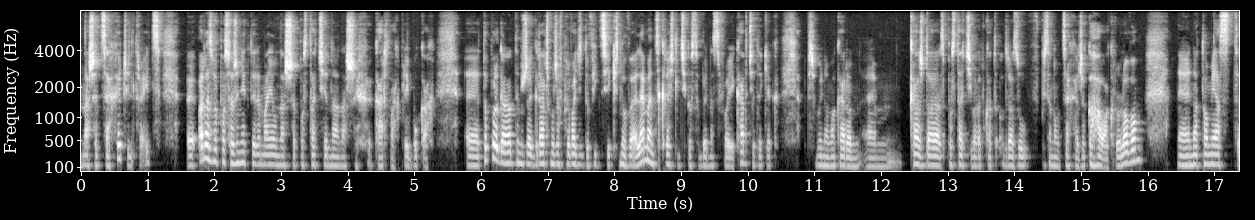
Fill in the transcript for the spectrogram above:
nasze cechy, czyli traits, oraz wyposażenie, które mają nasze postacie na naszych kartach, playbookach. To polega na tym, że gracz może wprowadzić do fikcji jakiś nowy element, skreślić go sobie na swojej karcie, tak jak wspominał Makaron. Każda z postaci ma na przykład od razu wpisaną cechę, że kochała królową, natomiast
